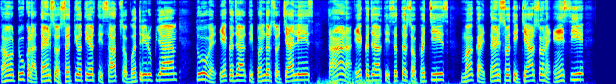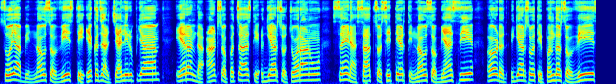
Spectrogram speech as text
ઘઉં ટુકડા ત્રણસો સત્યોતેરથી સાતસો બત્રીસ રૂપિયા, તુવેર એક હજારથી પંદરસો ચાલીસ, ધાણા એક હજારથી સત્તરસો પચીસ મકાઈ ત્રણસોથી ચારસો ને એંસી સોયાબીન નવસો વીસથી એક હજાર ચાલીસ રૂપિયા, એરંડા આઠસો પચાસથી અગિયારસો ચોરાણું સૈણા સાતસો સિત્તેરથી નવસો બ્યાસી, અડદ અગિયારસોથી પંદરસો વીસ,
